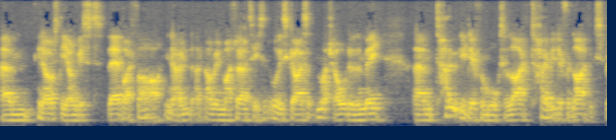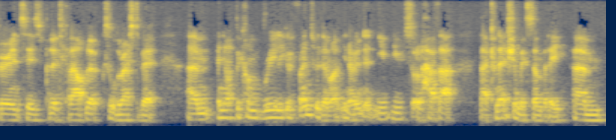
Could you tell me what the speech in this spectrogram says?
Um, you know, I was the youngest there by far. You know, I'm in my 30s, and all these guys are much older than me. um, totally different walks of life, totally different life experiences, political outlooks, all the rest of it. Um, and I've become really good friends with them. You know, you, you sort of have that, that connection with somebody um,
